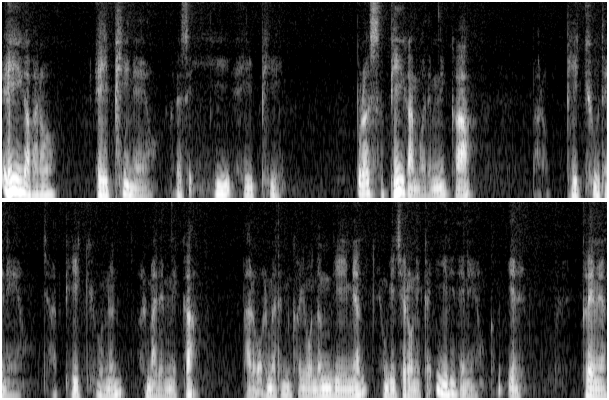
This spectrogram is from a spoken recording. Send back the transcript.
A가 바로 AP네요. 그래서 2AP 플러스 B가 뭐 됩니까? 바로 BQ 되네요. 자, BQ는 얼마 됩니까? 바로 얼마 됩니까? 이거 넘기면 여기 제로니까 1이 되네요. 그럼 1. 그러면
